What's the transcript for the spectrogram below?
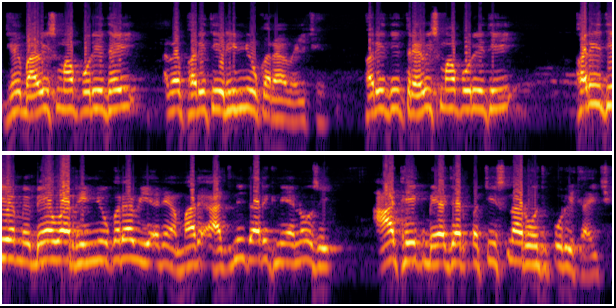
જે બાવીસમાં પૂરી થઈ, અમે ફરીથી રિન્યૂ કરાવેલ છે. ફરીથી ત્રેવીસમાં પૂરી થઈ, ફરીથી અમે બે વાર રિન્યૂ કરાવી અને અમારે આજની તારીખની એનઓસી આઠ એક બે હજાર પચીસના રોજ પૂરી થાય છે.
